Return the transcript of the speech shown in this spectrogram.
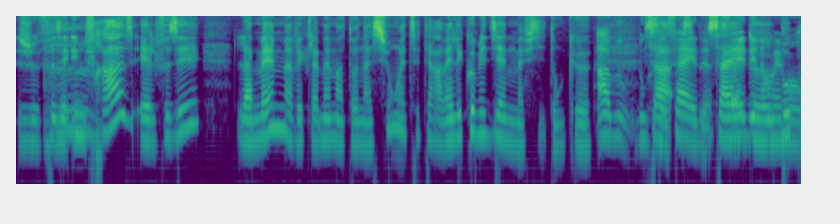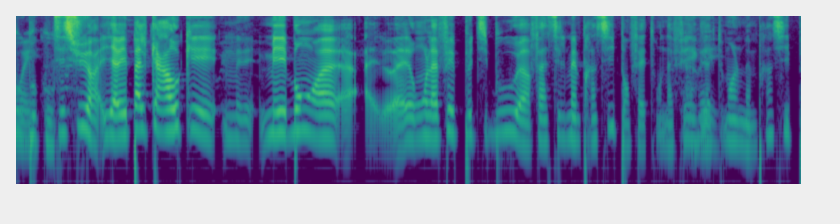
Je faisais Ah. une phrase et elle faisait la même avec la même intonation, etc. Mais elle est comédienne, ma fille, donc euh, Ah bon, donc ça, ça aide. Ça, aide, beaucoup, ouais. beaucoup. C'est sûr, il n'y avait pas le karaoké, mais, mais bon, euh, euh, on l'a fait petit bout. Enfin, c'est le même principe en fait. On a fait Ah oui. exactement le même principe.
